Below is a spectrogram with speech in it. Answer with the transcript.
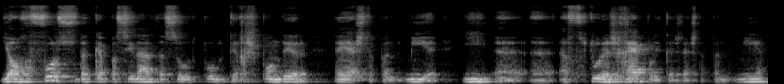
e ao reforço da capacidade da saúde pública responder a esta pandemia e a, a, a futuras réplicas desta pandemia,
